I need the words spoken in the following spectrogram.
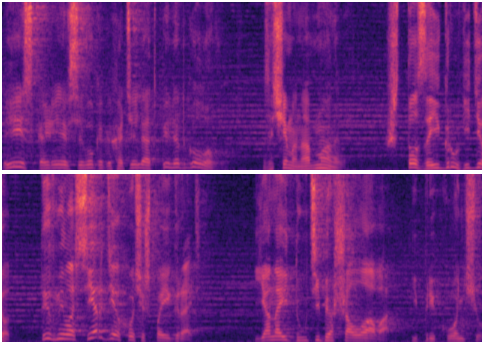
и, скорее всего, как и хотели, отпилят голову. Зачем она обманывает? Что за игру ведет? Ты в милосердие хочешь поиграть? Я найду тебя, шалава, и прикончу.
